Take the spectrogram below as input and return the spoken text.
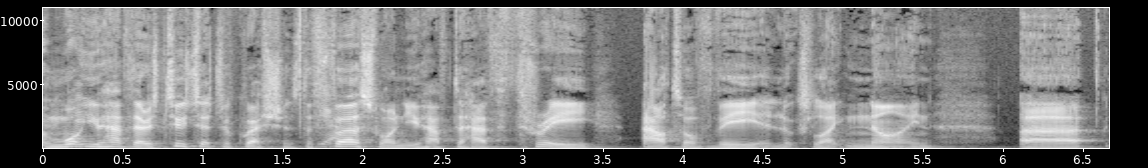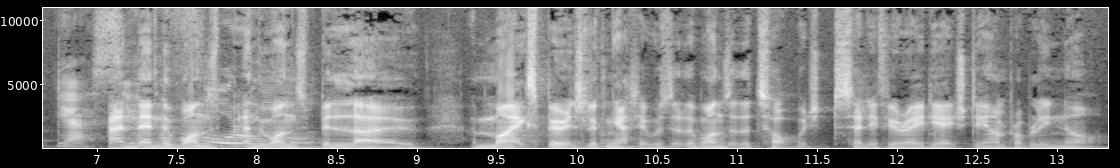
And what you have there is two sets of questions. The Yeah. first one you have to have three out of the it looks like nine. Uh, Yes, and then the ones and the ones below. And my experience looking at it was that the ones at the top, which tell you if you're ADHD, I'm probably not.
